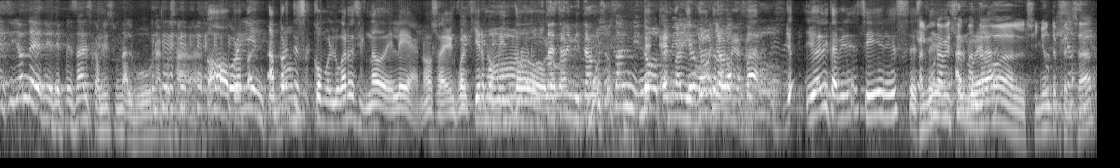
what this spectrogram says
el sillón de, de, de pensar es cuando dices un albur, una cosa No, pero aparte ¿no? es como el lugar designado de Lea, ¿no? O sea, en cualquier momento. No, ustedes están invitados. Muchos han... No, en cualquier momento yo, lo va a yo- ocupar. Yo, yo Eli también, sí, eres. este, ¿Alguna vez han mandado al sillón de pensar?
